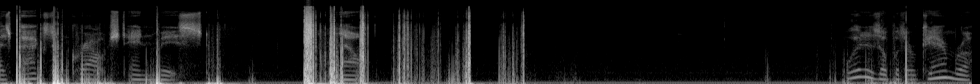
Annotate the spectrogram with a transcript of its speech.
as Paxton crouched and missed. Now, what is up with our camera?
